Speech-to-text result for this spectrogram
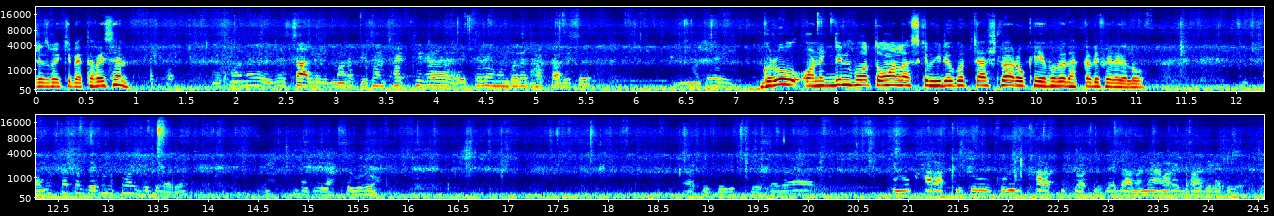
ফিরোজ ভাই কি ব্যথা পাইছেন? মানে চালির মানে পিছন সাইড থেকে একেবারে এমন ধরে ধাক্কা দিছে। মানে গুরু অনেকদিন পর তোমার আজকে ভিডিও করতে আসলো আর ওকে এভাবে ধাক্কা দিয়ে ফেলে গেল। সমস্যা তো যে কোনো সময় হতে পারে। লাগছে গুলো কোনো খারাপ কিছু খুবই খারাপ কিছু আছে যেটা মানে আমার এক ভয় দেখাতে যাচ্ছে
